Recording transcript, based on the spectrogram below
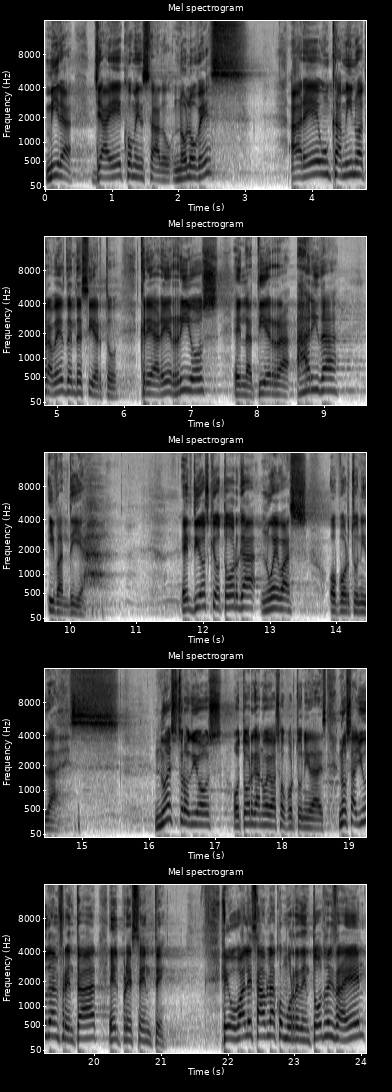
Mira, ya he comenzado, ¿no lo ves? Haré un camino a través del desierto, crearé ríos en la tierra árida y baldía. El Dios que otorga nuevas oportunidades. Nuestro Dios otorga nuevas oportunidades. Nos ayuda a enfrentar el presente. Jehová les habla como redentor de Israel,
